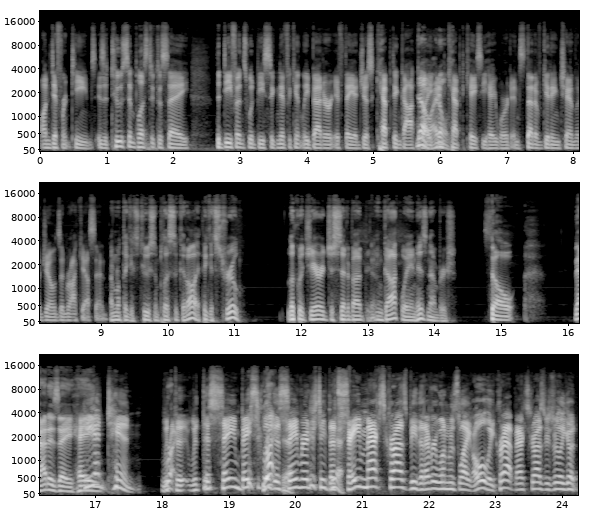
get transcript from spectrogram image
on different teams? Is it too simplistic to say the defense would be significantly better if they had just kept Ngakoue No, I and don't. kept Casey Hayward instead of getting Chandler Jones and Rock Ya-Sin? I don't think it's too simplistic at all. I think it's true. Look what Jared just said about Ngakoue and his numbers. So that is a hey. He had ten. With, Right. the, with this same, basically Right. the Yeah. same Raiders team, that Yeah. same Maxx Crosby that everyone was like, "Holy crap, Maxx Crosby's really good."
